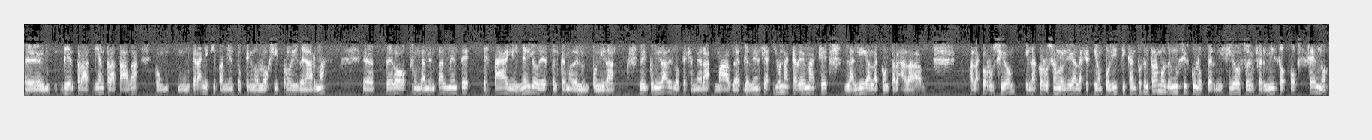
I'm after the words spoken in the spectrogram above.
eh, bien, bien tratada, con un gran equipamiento tecnológico y de armas eh, pero fundamentalmente está en el medio de esto el tema de la impunidad. La impunidad es lo que genera más violencia y una cadena que la liga la, contra, a la, a la corrupción y la corrupción lo liga a la gestión política. Entonces entramos en un círculo pernicioso, enfermizo, obsceno,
